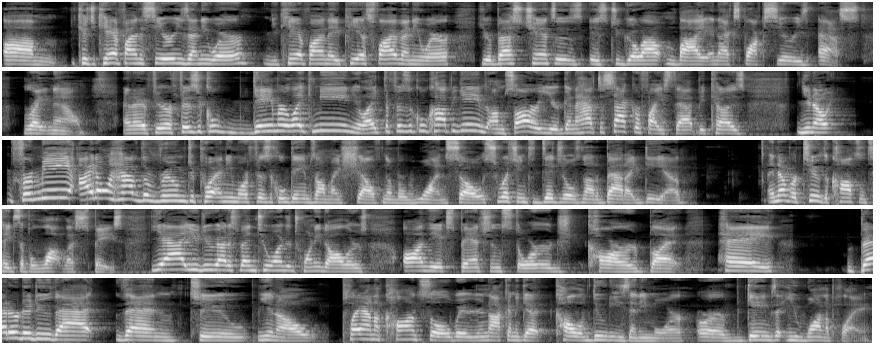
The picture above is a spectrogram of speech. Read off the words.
Um, cause you can't find a series anywhere. You can't find a PS5 anywhere. Your best chances is to go out and buy an Xbox Series S right now. And if you're a physical gamer like me and you like the physical copy games, I'm sorry, you're gonna have to sacrifice that because, you know, for me, I don't have the room to put any more physical games on my shelf, number one, so switching to digital is not a bad idea. And number two, the console takes up a lot less space. Yeah, you do gotta spend $220 on the expansion storage card, but hey, better to do that than to, you know, play on a console where you're not to get Call of Duties anymore or games that you want to play.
